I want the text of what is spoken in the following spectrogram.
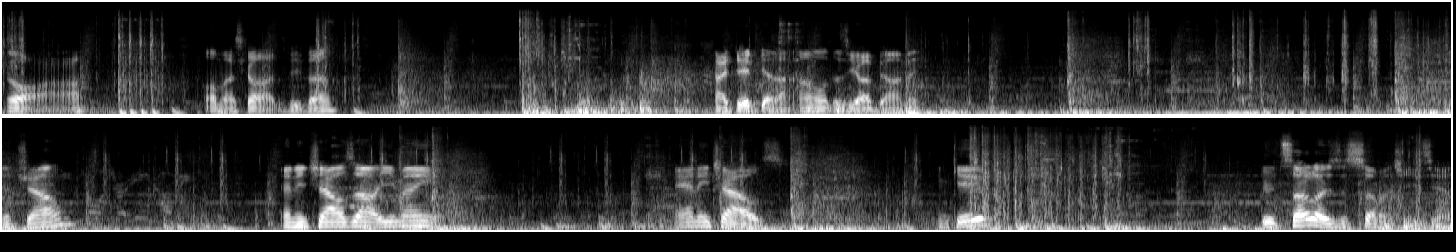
Aww. Almost got that, to be fair. I did get that. Oh, there's a guy behind me. Any chow? Any chows out you, mate? Any chows? Thank you. Dude, solos is so much easier.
